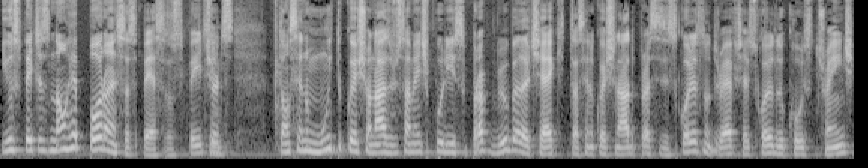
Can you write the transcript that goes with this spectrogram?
e os Patriots não reporam essas peças. Os Patriots estão sendo muito questionados justamente por isso. O próprio Bill Belichick está sendo questionado por essas escolhas no draft, a escolha do Cole Strange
